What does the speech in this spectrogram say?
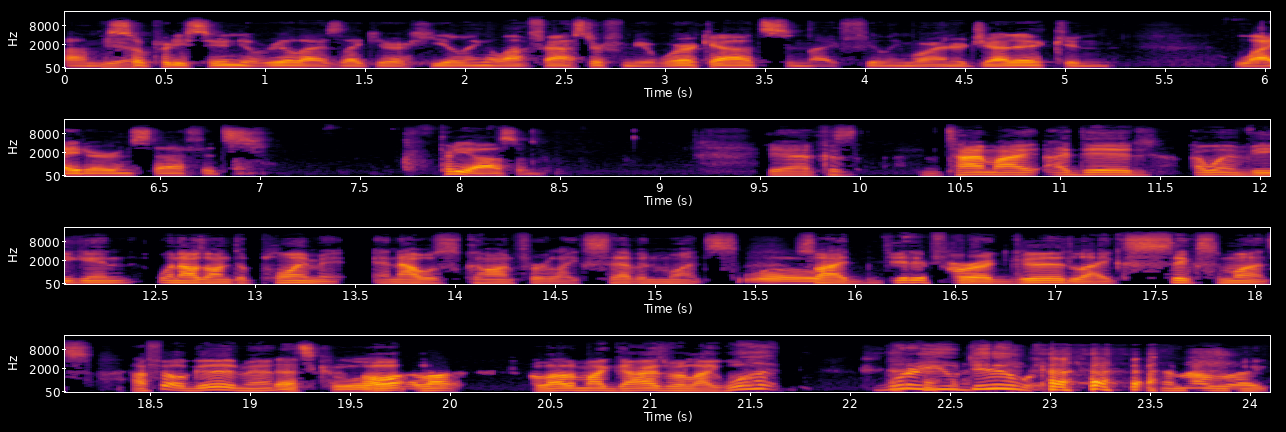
Um, Yeah. So pretty soon you'll realize like you're healing a lot faster from your workouts and like feeling more energetic and lighter and stuff. It's pretty awesome. Yeah, because the time I I did I went vegan when I was on deployment and I was gone for like seven months. Whoa, So I did it for a good like six months. I felt good, man. that's cool. a, a lot a lot of my guys were like, "What? What are you doing?" and I was like,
